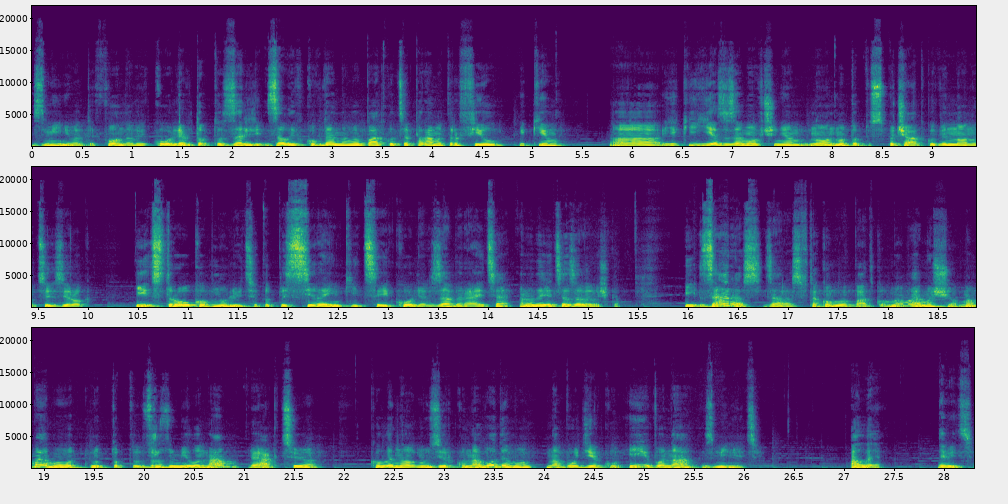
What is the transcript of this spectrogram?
змінювати фоновий колір, тобто заливку в даному випадку, це параметр fill, яким, а, який є за замовченням non, ну тобто спочатку він non у цих зірок. І stroke обнулюється, тобто сіренький цей колір забирається, а надається заливочка. І зараз, зараз, в такому випадку, ми маємо що? Ми маємо, от, ну, тобто, зрозуміло нам реакцію, коли на одну зірку наводимо на будь-яку, і вона змінюється. Але дивіться,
